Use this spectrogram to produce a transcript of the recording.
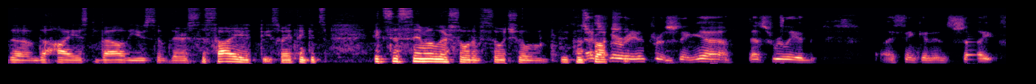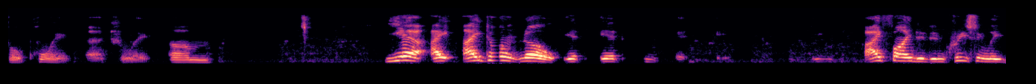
the the highest values of their society. So I think it's it's a similar sort of social construction. That's very interesting. Yeah, that's really a, I think, an insightful point actually. Um, yeah, I I don't know. It it, it I find it increasingly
